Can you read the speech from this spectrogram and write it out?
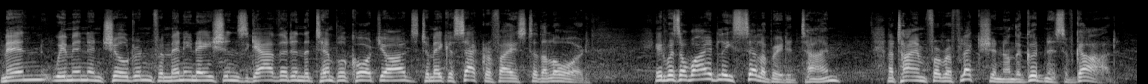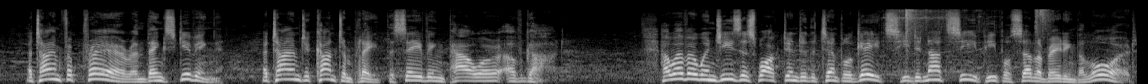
Men, women, and children from many nations gathered in the temple courtyards to make a sacrifice to the Lord. It was a widely celebrated time, a time for reflection on the goodness of God, a time for prayer and thanksgiving, a time to contemplate the saving power of God. However, when Jesus walked into the temple gates, he did not see people celebrating the Lord.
